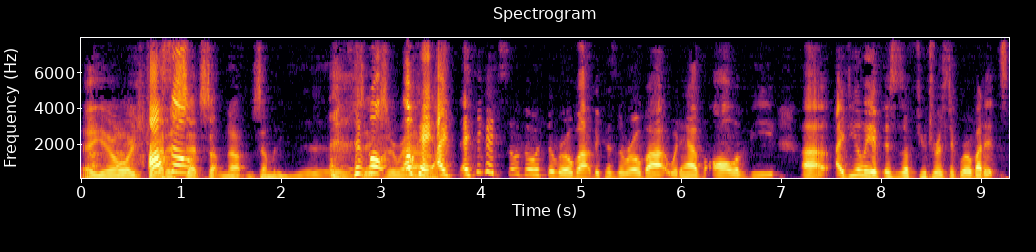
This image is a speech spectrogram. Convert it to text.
Hey, you always try to Also- set something up and somebody uh, zigs well, around. okay, I, I think I'd still go with the robot because the robot would have all of the. Uh, ideally, if this is a futuristic robot, it's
